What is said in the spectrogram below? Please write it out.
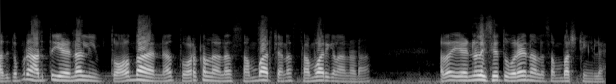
அதுக்கப்புறம் அடுத்த ஏழு நாள் நீ திறந்தா என்ன திறக்கலாம் என்ன சம்பாரிச்சானா சம்பாதிக்கலாம் என்னடா அதான் ஏழு நாளைக்கு சேர்த்து ஒரே நாளில் சம்பாரிச்சிட்டிங்களே.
